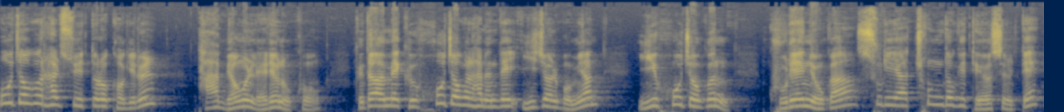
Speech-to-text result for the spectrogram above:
호적을 할 수 있도록 거기를 다 명을 내려놓고 그 다음에 그 호적을 하는데 2절 보면 이 호적은 구레뇨가 수리아 총독이 되었을 때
